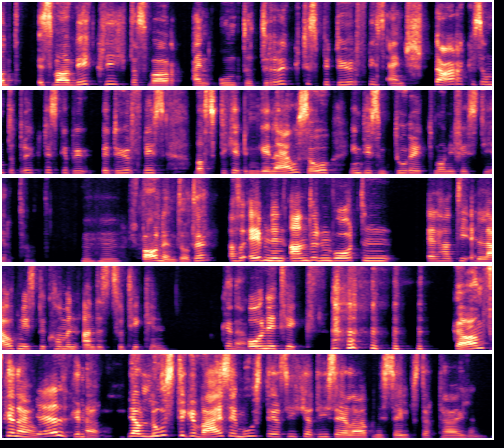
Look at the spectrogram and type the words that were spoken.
Und es war wirklich, das war ein unterdrücktes Bedürfnis, ein starkes unterdrücktes Bedürfnis, was sich eben genauso in diesem Tourette manifestiert hat. Mhm. Spannend, oder? Also eben in anderen Worten, er hat die Erlaubnis bekommen, anders zu ticken. Genau. Ohne Ticks. Ganz genau. Ja. genau. Ja, lustigerweise musste er sich ja diese Erlaubnis selbst erteilen.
